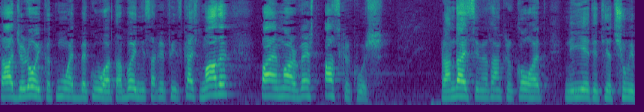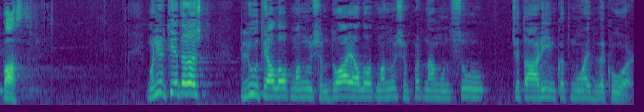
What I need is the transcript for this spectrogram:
ta agjërojë këtë muaj të bekuar, ta bëjë një sakrificë kaq të madhe pa e marrë vesh as kërkush. Prandaj si me thanë kërkohet nijeti të jetë shumë i pastër. Mënyrë tjetër është lutja Allahut të madhnushëm, duaja Allahut të madhnushëm për të na mundësu që ta arrijmë këtë muaj të bekuar.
